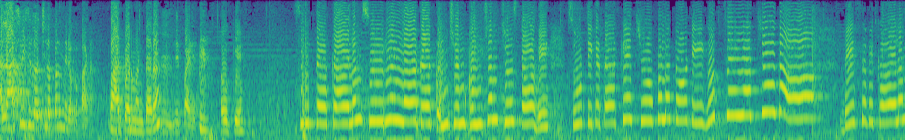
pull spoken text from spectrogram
ఆ లాస్ట్ విజిల్ వచ్చే లోపల మీరు ఒక పాట. పాట పాడమంటారా? మీరు పాడండి. ఓకే. శీతాకాలం సూర్యుల్లాగా కొంచెం కొంచెం చూస్తావే. సూటిగా తాకే చూపులతోటి గుచ్చేయచ్చుగా. వేసవి కాలం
